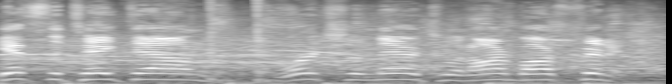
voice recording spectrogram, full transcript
Gets the takedown. Works from there to an armbar finish.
